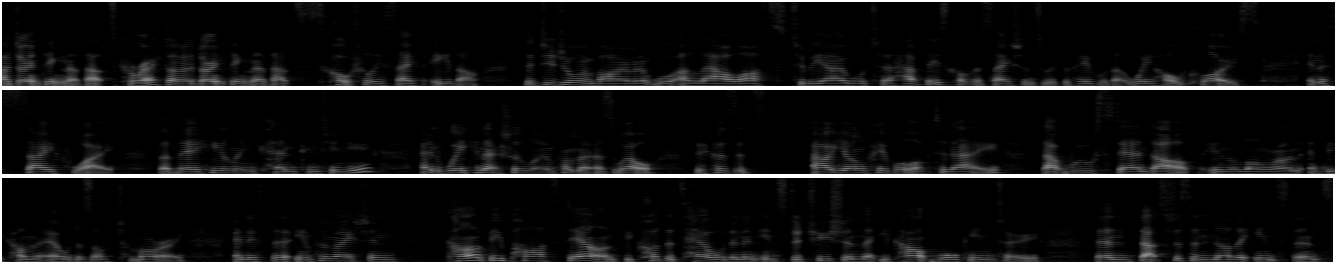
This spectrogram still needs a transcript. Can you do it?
I don't think that that's correct and I don't think that that's culturally safe either. The digital environment will allow us to be able to have these conversations with the people that we hold close in a safe way, that their healing can continue and we can actually learn from it as well because it's our young people of today that will stand up in the long run and become the elders of tomorrow. And if the information can't be passed down because it's held in an institution that you can't walk into, then that's just another instance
